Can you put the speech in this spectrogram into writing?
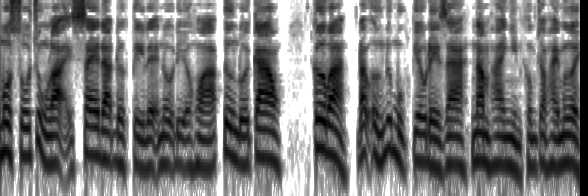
Một số chủng loại xe đạt được tỷ lệ nội địa hóa tương đối cao, cơ bản đáp ứng được mục tiêu đề ra năm 2020.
